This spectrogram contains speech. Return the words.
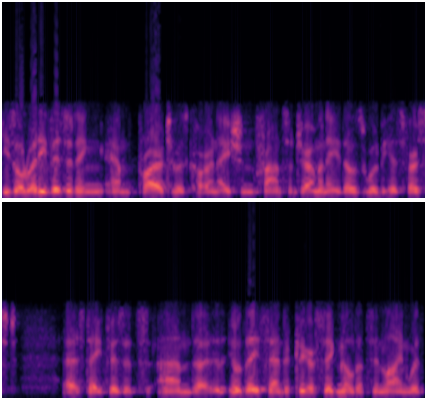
he's already visiting, um, prior to his coronation, France and Germany. Those will be his first. Uh, state visits, and uh, you know they send a clear signal that's in line with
